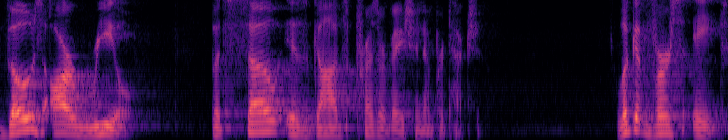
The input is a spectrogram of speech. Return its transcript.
those are real, but so is God's preservation and protection. Look at verse 8.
